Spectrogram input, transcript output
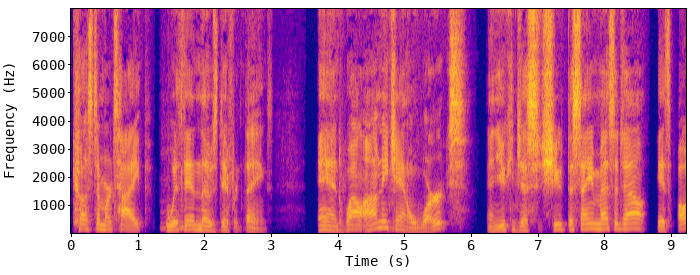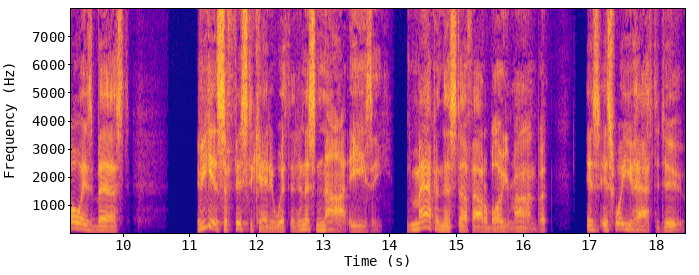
customer type Mhm. within those different things. And while omni-channel works and you can just shoot the same message out, it's always best if you get sophisticated with it, and it's not easy. Mapping this stuff out will blow your mind, but it's it's what you have to do.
